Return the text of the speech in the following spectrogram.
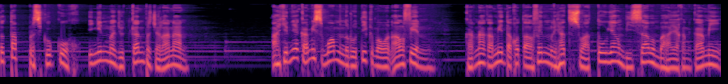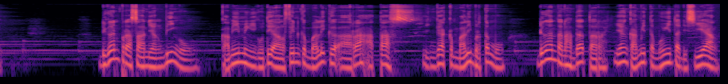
tetap bersikukuh ingin melanjutkan perjalanan. Akhirnya kami semua menuruti kemauan Alvin karena kami takut Alvin melihat sesuatu yang bisa membahayakan kami. Dengan perasaan yang bingung, kami mengikuti Alvin kembali ke arah atas hingga kembali bertemu dengan tanah datar yang kami temui tadi siang.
